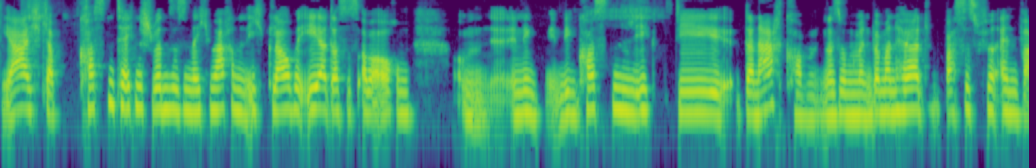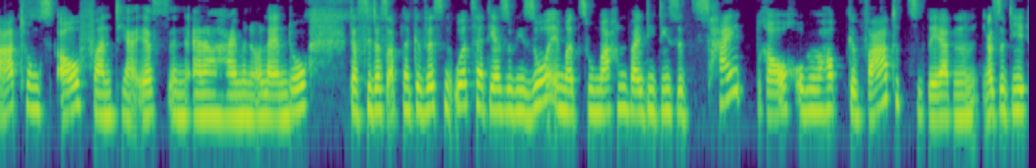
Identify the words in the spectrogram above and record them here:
ja, ich glaube, kostentechnisch würden sie es nicht machen. Ich glaube eher, dass es aber auch um in den, in den Kosten liegt, die danach kommen. Also man, wenn man hört, was es für ein Wartungsaufwand ja ist in Anaheim in Orlando, dass sie das ab einer gewissen Uhrzeit ja sowieso immer zumachen, weil die diese Zeit braucht, um überhaupt gewartet zu werden. Also die,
